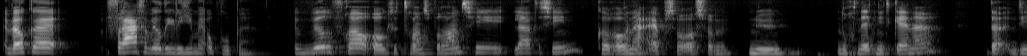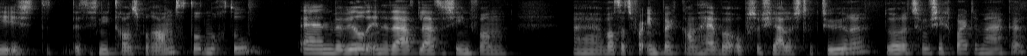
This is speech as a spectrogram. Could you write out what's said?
En welke vragen wilden jullie hiermee oproepen? We wilden vooral ook de transparantie laten zien. Corona-app zoals we hem nu nog net niet kennen, die is, dat is niet transparant tot nog toe. En we wilden inderdaad laten zien van eh, wat het voor impact kan hebben op sociale structuren door het zo zichtbaar te maken.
